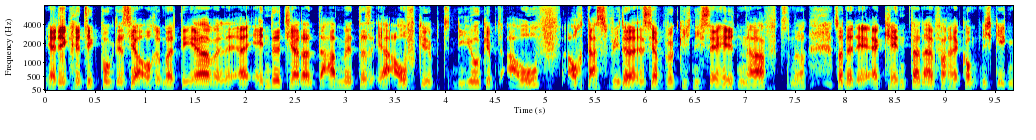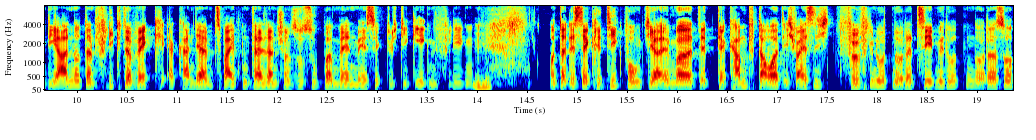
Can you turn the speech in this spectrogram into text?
Ja, der Kritikpunkt ist ja auch immer der, weil er endet ja dann damit, dass er aufgibt. Neo gibt auf. Auch das wieder ist ja wirklich nicht sehr heldenhaft, ne? sondern er erkennt dann einfach, er kommt nicht gegen die an und dann fliegt er weg. Er kann ja im zweiten Teil dann schon so Superman-mäßig durch die Gegend fliegen. Mhm. Und dann ist der Kritikpunkt ja immer, der, der, Kampf dauert, ich weiß nicht, fünf Minuten oder zehn Minuten oder so.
